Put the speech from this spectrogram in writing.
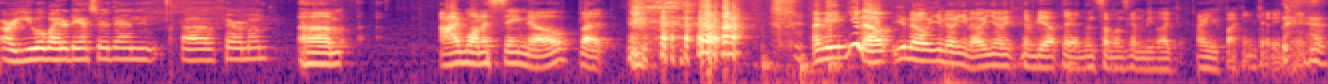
are you a whiter dancer than uh, Farrah Moan? Um, I want to say no, but I mean, you know, you know, you know, you know, you know, you're gonna be up there, and then someone's gonna be like, "Are you fucking kidding me?"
